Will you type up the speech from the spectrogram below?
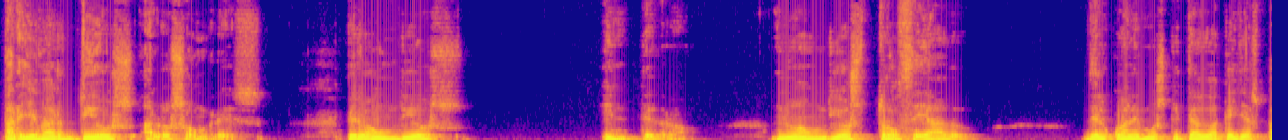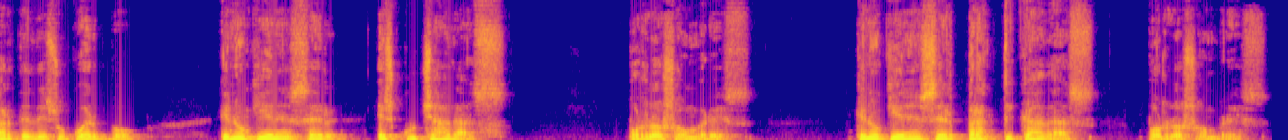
para llevar Dios a los hombres, pero a un Dios íntegro, no a un Dios troceado, del cual hemos quitado aquellas partes de su cuerpo que no quieren ser escuchadas por los hombres, que no quieren ser practicadas por los hombres.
